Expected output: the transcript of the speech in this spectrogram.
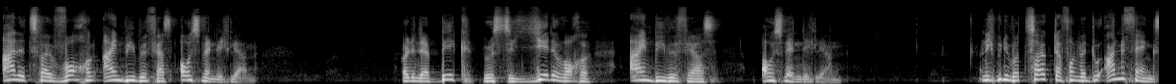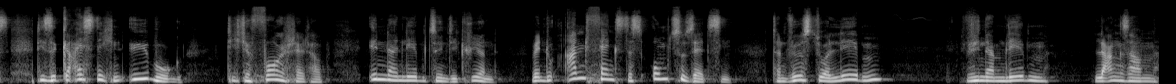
alle zwei Wochen ein Bibelvers auswendig lernen. Und in der Big wirst du jede Woche ein Bibelvers auswendig lernen. Und ich bin überzeugt davon, wenn du anfängst, diese geistlichen Übungen, die ich dir vorgestellt habe, in dein Leben zu integrieren. Wenn du anfängst, das umzusetzen, dann wirst du erleben, wie in deinem Leben langsam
